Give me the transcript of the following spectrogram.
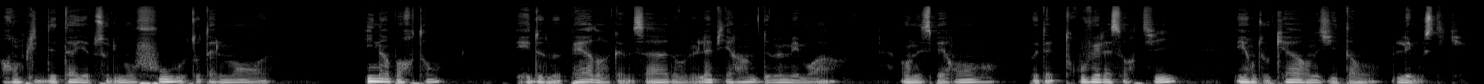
rempli de détails absolument fous, totalement euh, inimportants, et de me perdre comme ça dans le labyrinthe de ma mémoire, en espérant peut-être trouver la sortie, et en tout cas en évitant les moustiques.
